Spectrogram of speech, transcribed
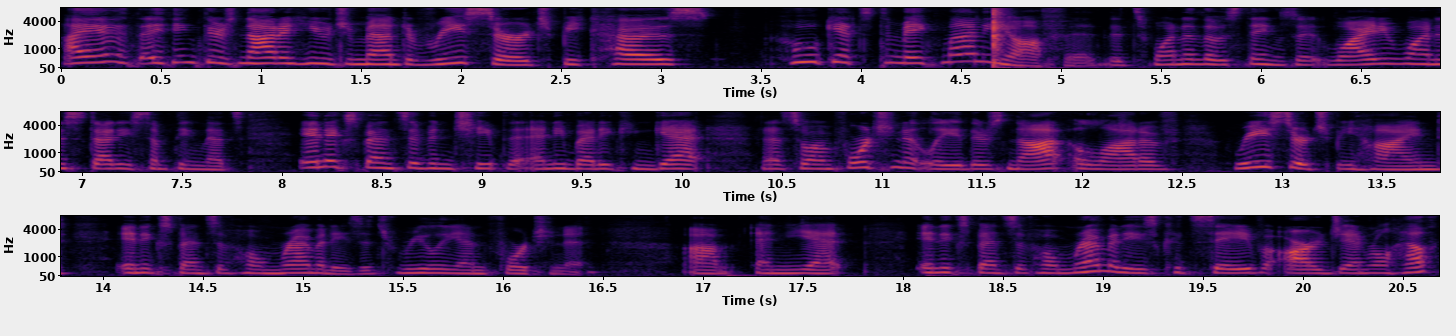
I I think there's not a huge amount of research because who gets to make money off it? It's one of those things that why do you want to study something that's inexpensive and cheap that anybody can get? And so unfortunately, there's not a lot of research behind inexpensive home remedies. It's really unfortunate. Um, and yet, inexpensive home remedies could save our general health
